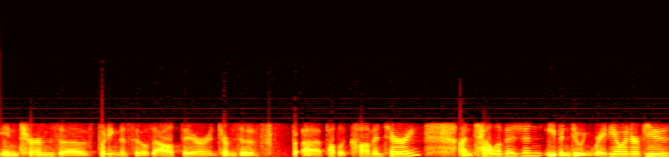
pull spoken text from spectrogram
in terms of putting themselves out there, in terms of uh, public commentary on television, even doing radio interviews.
